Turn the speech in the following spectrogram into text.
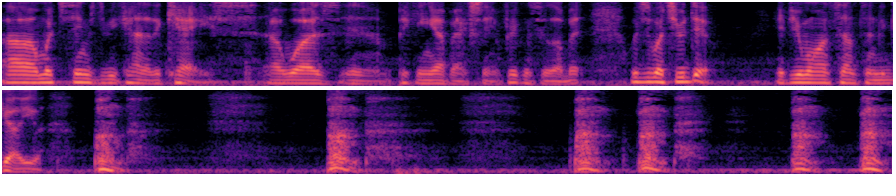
um, which seems to be kind of the case. Uh, was uh, picking up actually in frequency a little bit, which is what you would do if you want something to go. You go boom, boom, boom, boom, boom, boom,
